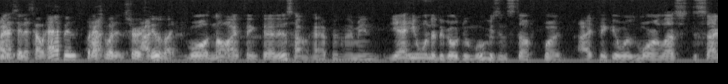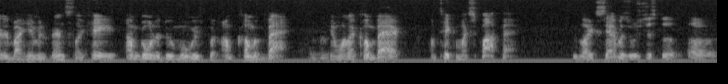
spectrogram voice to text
not I- saying that's how it happened, but that's I- what it sure I- feels like. Well, no, I think that is how it happened. I mean, yeah, he wanted to go do movies and stuff, but I think it was more or less decided by him and Vince, like, hey, I'm going to do movies, but I'm coming back. Mhm. And when I come back, I'm taking my spot back. Like, Savage was just a, a,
